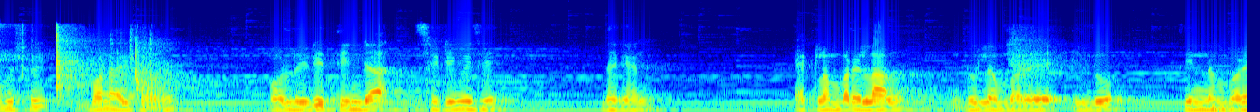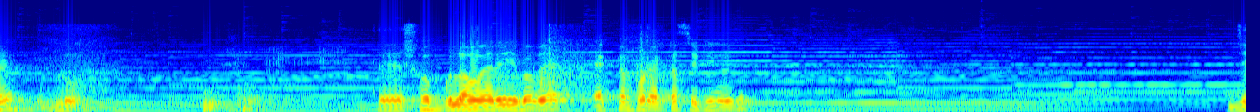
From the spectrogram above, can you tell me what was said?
অবশ্যই বানাই দিতে হবে। অলরেডি তিনটা সেটিং হয়েছে। দেখেন, এক নম্বরে লাল, দুই নম্বরে ইউলো তিন নম্বরে ব্লু তো সবগুলা ওয়ারে এইভাবে একটার পর একটা সেটিং হয়েছে। যে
